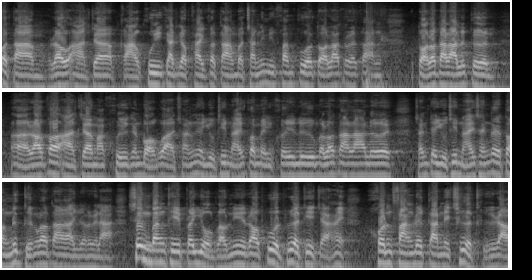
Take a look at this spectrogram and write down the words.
ก็ตาม เราอาจจะกล่าวคุยกันกับใครก็ตามว่าฉันนี่มีความกลัวต่อรัฐราการต่อเราตาลาเหลือเกินเราก็อาจจะมาคุยกันบอกว่าฉันเนี่ยอยู่ที่ไหนก็ไม่เคยลืมอัลลอฮ์ตาลาเลย ฉันจะอยู่ที่ไหนฉันก็จะต้องนึกถึงอัลลอฮ์ตาลาอยู่ตลอดเวลา ซึ่งบางทีประโยคเหล่านี้เราพูดเพื่อที่จะให้คนฟังด้วยกันในเชื่อถือเรา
